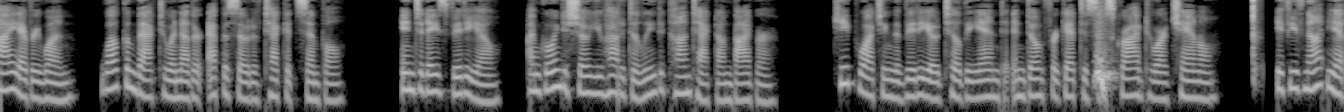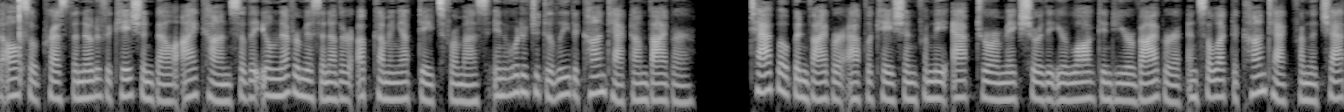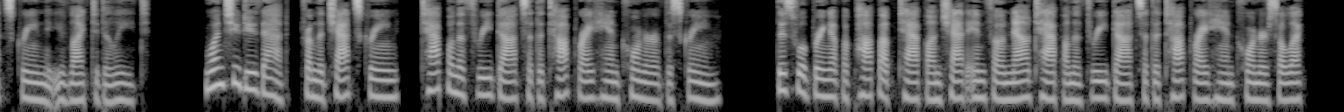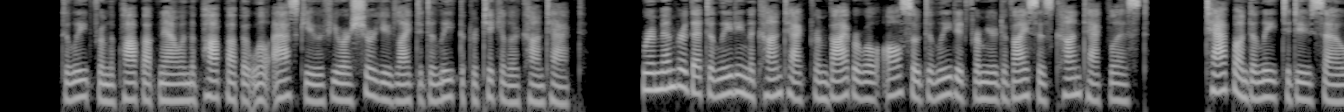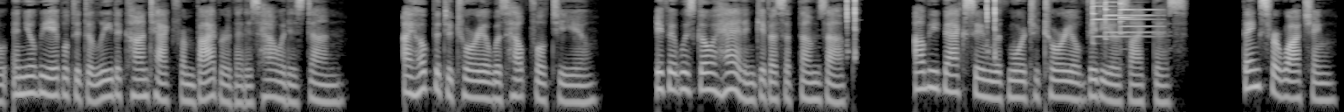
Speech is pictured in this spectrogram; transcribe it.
Hi everyone, welcome back to another episode of Tech It Simple. In today's video, I'm going to show you how to delete a contact on Viber. Keep watching the video till the end and don't forget to subscribe to our channel. If you've not yet, also press the notification bell icon so that you'll never miss another upcoming updates from us in order to delete a contact on Viber. Tap Open Viber application from the app drawer. Make sure that you're logged into your Viber and select a contact from the chat screen that you'd like to delete. Once you do that, from the chat screen, tap on the three dots at the top right hand corner of the screen. This will bring up a pop up tap on chat info. Now tap on the three dots at the top right hand corner. Select Delete from the pop up now. In the pop up, it will ask you if you are sure you'd like to delete the particular contact. Remember that deleting the contact from Viber will also delete it from your device's contact list. Tap on delete to do so, and you'll be able to delete a contact from Viber. That is how it is done. I hope the tutorial was helpful to you. If it was, go ahead and give us a thumbs up. I'll be back soon with more tutorial videos like this. Thanks for watching.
